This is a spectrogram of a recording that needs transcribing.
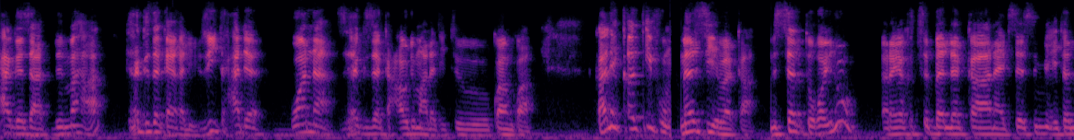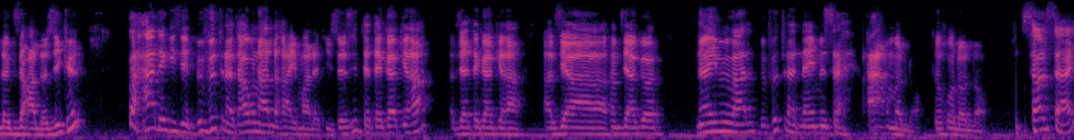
ሓገዛት ብምሃብ ክሕግዘካ ይኽእል እዩ እዙይ እቲ ሓደ ዋና ዝሕግዘካ ዓውዲ ማለት እዩ እቲ ቋንቋ ካሊእ ቀልጢፉ መልሲ ይህበካ ምስ ሰብ እንተኾይኑ እረ ክትጽበ ኣለካ ናይ ብሰል ስሚዒት ኣሎ ግዜ ኣሎ እዚ ግን ብሓደ ግዜ ብፍጥነት ኣብኡ ናሃለካ እዩ ማለት እዩ ስለዚ እንተ ተጋጊካ ኣብዚኣ ተጋጊካ ኣብዚኣ ከምዚኣ ግበር ናይ ምባል ብፍጥነት ናይ ምስራሕ ዓቅሚ ኣሎ ተክእሎ ኣሎ ሳልሳይ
